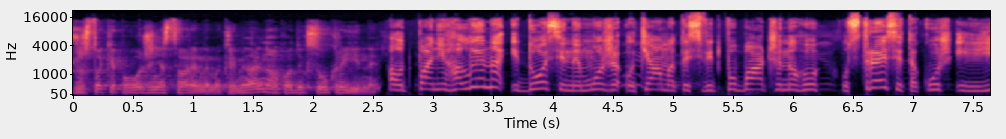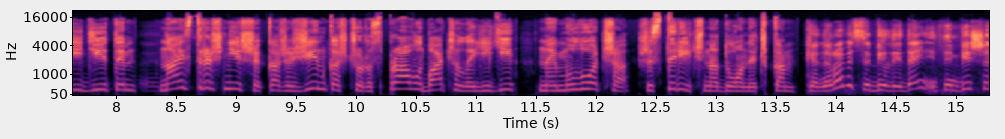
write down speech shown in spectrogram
жорстоке поводження з тваринами Кримінального кодексу України. А от пані Галина і досі не може отямитись від побаченого. У стресі також і її діти. Найстрашніше, каже жінка, що розправу бачила її наймолодша шестирічна донечка. Не робиться білий день, і тим більше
